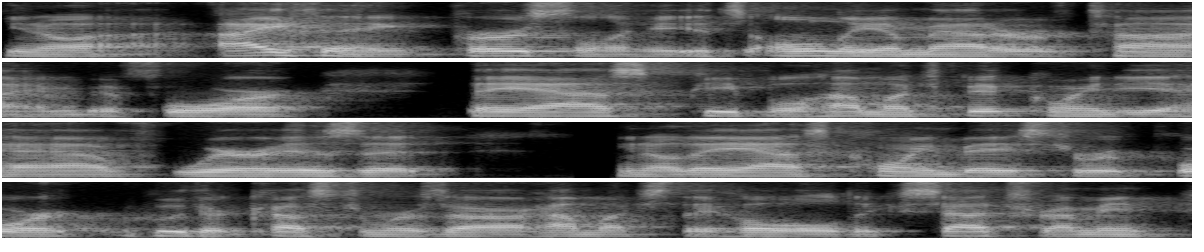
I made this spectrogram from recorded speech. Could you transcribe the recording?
you know, I think personally, it's only a matter of time before they ask people, how much Bitcoin do you have? Where is it? You know, they ask Coinbase to report who their customers are, how much they hold, et cetera. I mean,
